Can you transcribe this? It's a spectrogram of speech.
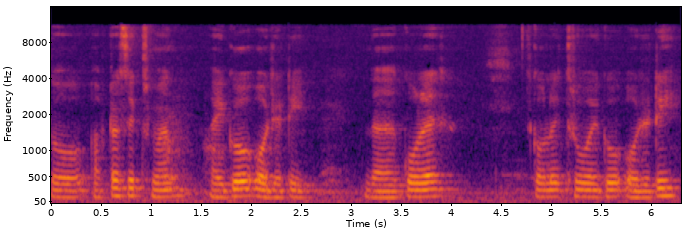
So after six months, I go OJT. The college college through I go OJT.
